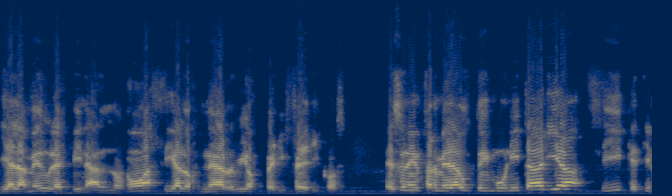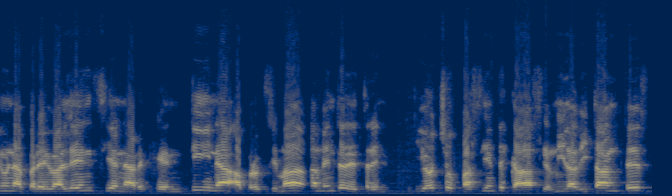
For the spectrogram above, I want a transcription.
y a la médula espinal, no así a los nervios periféricos. Es una enfermedad autoinmunitaria, sí, que tiene una prevalencia en Argentina aproximadamente de 38 pacientes cada 100.000 habitantes,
